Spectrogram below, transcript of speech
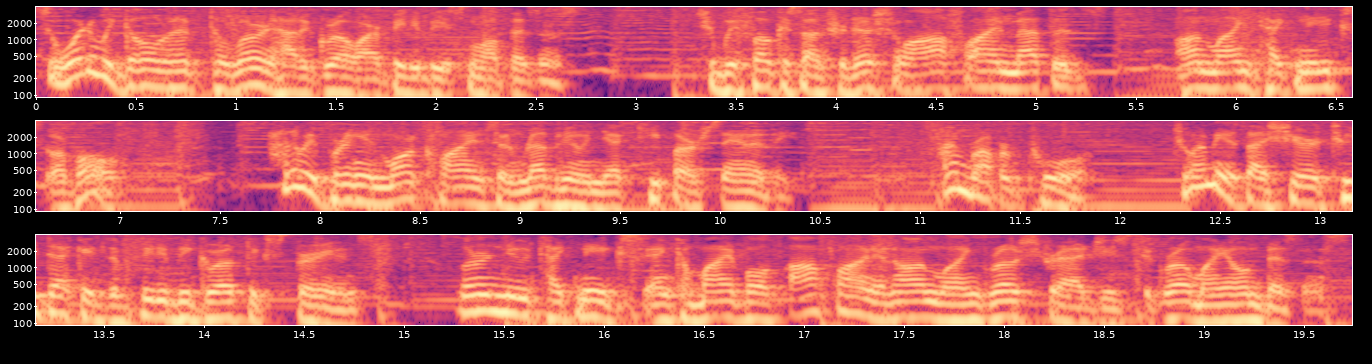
So, where do we go to learn how to grow our B2B small business? Should we focus on traditional offline methods, online techniques, or both? How do we bring in more clients and revenue and yet keep our sanity? I'm Robert Poole. Join me as I share two decades of B2B growth experience, learn new techniques, and combine both offline and online growth strategies to grow my own business.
